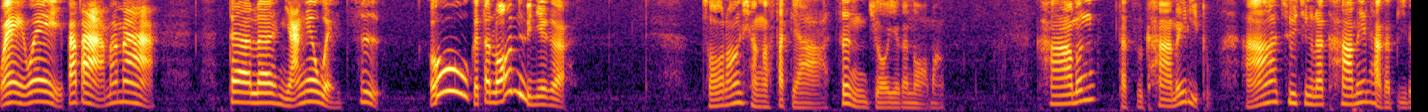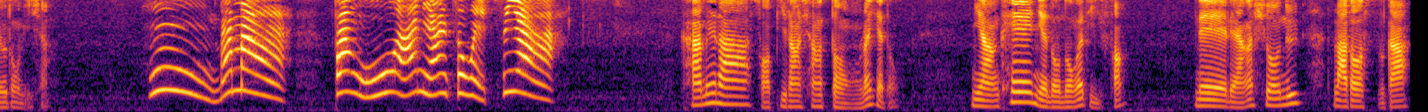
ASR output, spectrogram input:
喂喂，爸爸妈妈，得了，让眼位置。哦，搿搭老暖热个。早浪向个发嗲真叫一个闹忙。卡门特子卡梅利多也钻进了卡梅拉个被头洞里向。嗯，妈妈，帮我也让一只位置呀！卡梅拉朝边浪向动了一动，让开热咚咚个地方，拿两个小囡拉到自家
